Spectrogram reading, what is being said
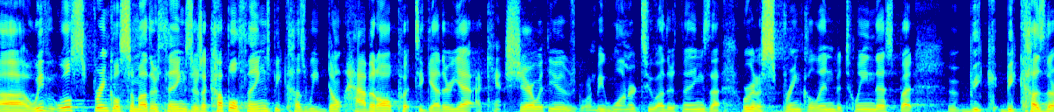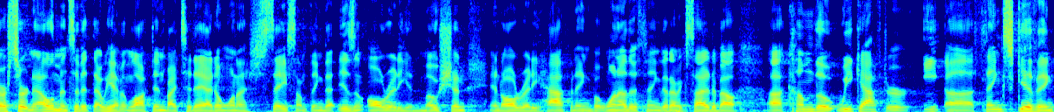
uh, we will sprinkle some other things. There's a couple things because we don't have it all put together yet. I can't share with you. There's going to be one or two other things that we're going to sprinkle in between this, but be- because there are certain elements of it that we haven't locked in by today, I don't want to say something that isn't already in motion and already happening. But one other thing that I'm excited about uh, come the week after uh, Thanksgiving,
